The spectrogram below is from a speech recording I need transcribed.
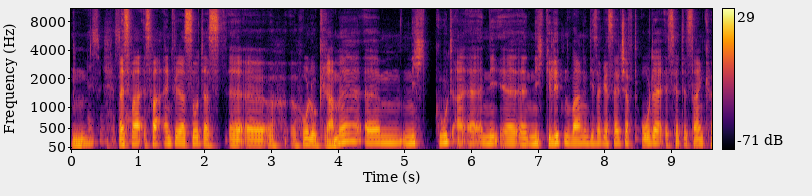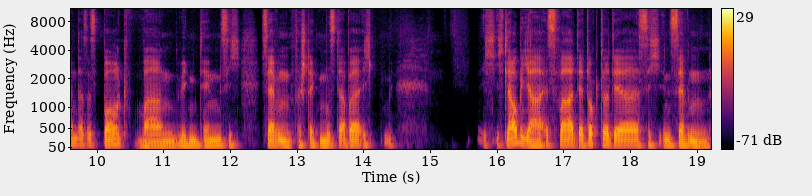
Mhm. Also, es, war, es war entweder so, dass äh, äh, Hologramme ähm, nicht gut, äh, äh, nicht gelitten waren in dieser Gesellschaft, oder es hätte sein können, dass es Borg waren, wegen denen sich Seven verstecken musste. Aber ich, ich, ich glaube ja, es war der Doktor, der sich in Seven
